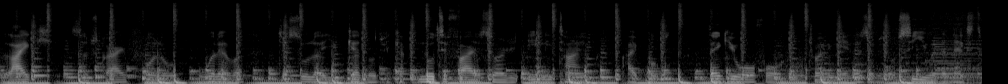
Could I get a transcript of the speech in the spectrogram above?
like, subscribe, follow, whatever, just so that you get notifi- notified sorry anytime I post. Thank you all for joining me in this episode. See you in the next.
